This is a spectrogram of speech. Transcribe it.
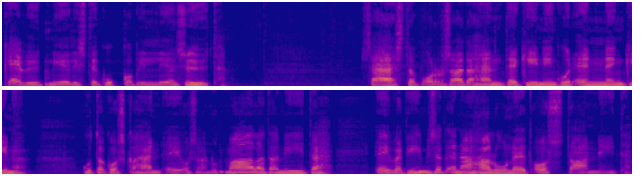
kevytmielisten kukkopillien syytä. Säästöporsaita hän teki niin kuin ennenkin, mutta koska hän ei osannut maalata niitä, eivät ihmiset enää halunneet ostaa niitä.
